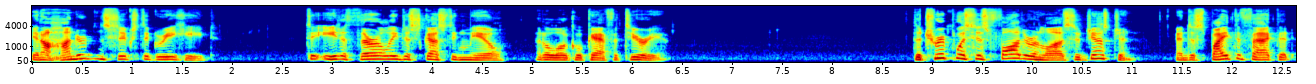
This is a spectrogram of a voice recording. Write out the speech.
in 106 degree heat to eat a thoroughly disgusting meal at a local cafeteria. The trip was his father in law's suggestion, and despite the fact that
